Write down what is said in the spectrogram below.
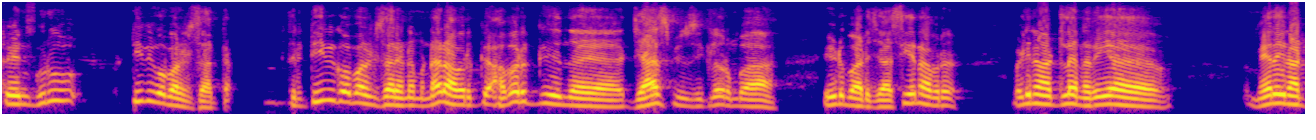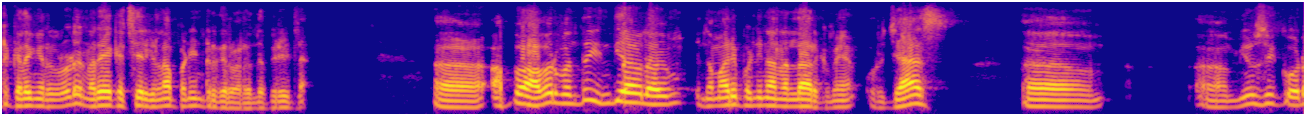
ஸோ என் குரு டிவி கோபாலன் சார்ட்ட. திரு டிவி கோபாலன் சார் என்ன பண்ணார்? அவருக்கு அவருக்கு இந்த ஜாஸ் மியூசிக்கில் ரொம்ப ஈடுபாடு ஜாஸ்தி. ஏன்னா அவர் வெளிநாட்டில் நிறைய மேலை நாட்டு கலைஞர்களோட நிறைய கச்சேரிகள்லாம் பண்ணிட்டு இருக்கிறவர் அந்த பீரியட்ல. அப்போ அவர் வந்து இந்தியாவில் இந்த மாதிரி பண்ணினா நல்லா இருக்குமே. ஒரு ஜாஸ் மியூசிக்கோட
